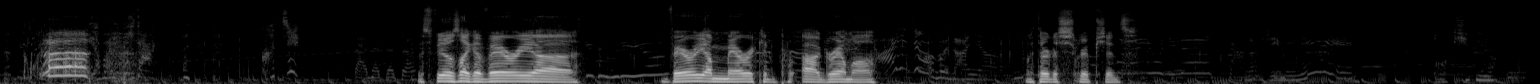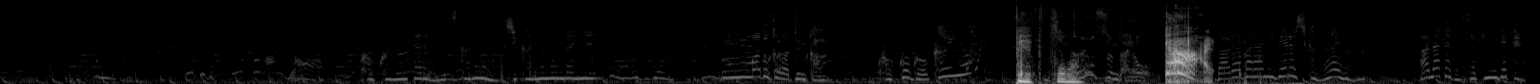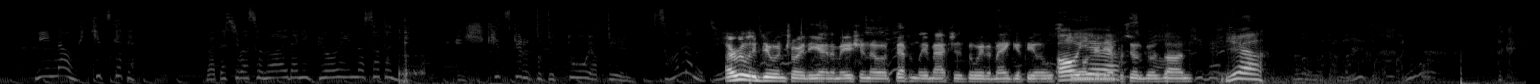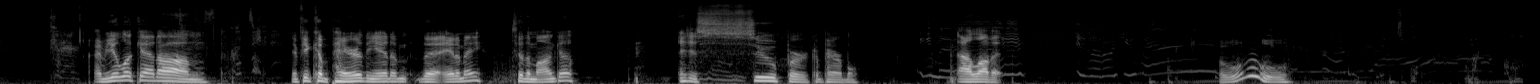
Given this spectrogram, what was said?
this feels like a very, uh, very American uh, grandma with her descriptions. Fifth floor. God! 先に出てみんなを引きつけて私はその間に病院の外に引きつけるってどうやってそんなの自由 I really do enjoy the animation, though. It definitely matches the way the manga feels. Oh, the longer the yeah. episode goes on. Yeah. If you look at um, if you compare the anim the anime to the manga, it is super comparable. I love it. Ooh.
